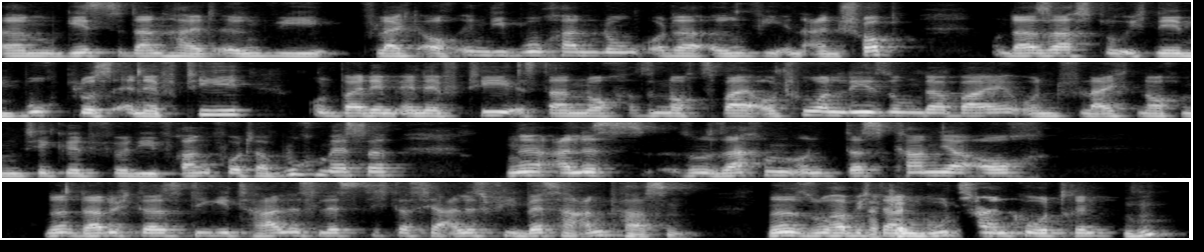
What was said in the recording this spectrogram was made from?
Ähm, gehst du dann halt irgendwie vielleicht auch in die Buchhandlung oder irgendwie in einen Shop und da sagst du, ich nehme Buch plus NFT und bei dem NFT ist dann noch, sind noch zwei Autorenlesungen dabei und vielleicht noch ein Ticket für die Frankfurter Buchmesse. Ne, alles so Sachen und das kann ja auch Ne, dadurch, dass es digital ist, lässt sich das ja alles viel besser anpassen. Ne, so habe ich da, einen Gutscheincode drin. Mhm.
